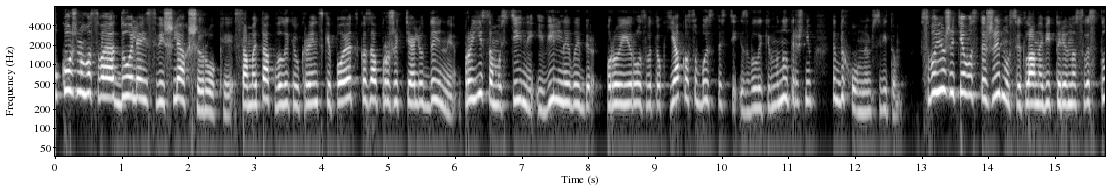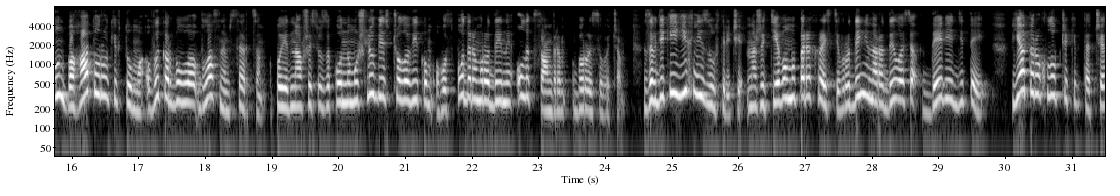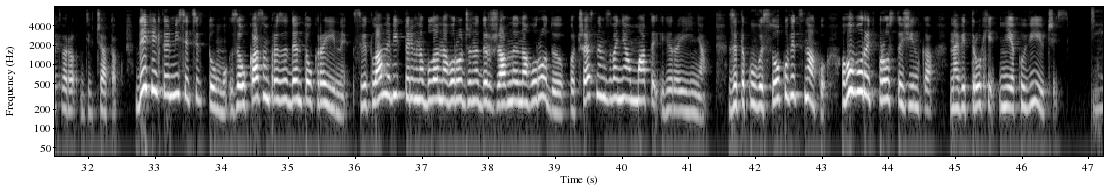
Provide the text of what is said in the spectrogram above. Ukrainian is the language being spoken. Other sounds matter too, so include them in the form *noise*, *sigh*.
У кожного своя доля і свій шлях широкий. Саме так великий український поет сказав про життя людини, про її самостійний і вільний вибір, про її розвиток як особистості із великим внутрішнім і духовним світом. Свою життєву стежину Світлана Вікторівна Свистун багато років тому викарбувала власним серцем, поєднавшись у законному шлюбі з чоловіком, господарем родини Олександром Борисовичем. Завдяки їхній зустрічі на життєвому перехресті в родині народилося 9 дітей, п'ятеро хлопчиків та четверо дівчаток. Декілька місяців тому, за указом президента України, Світлана Вікторівна була нагороджена державною нагородою почесним званням мати героїня. За таку високу відзнаку говорить просто жінка, навіть трохи ніяковіючись.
